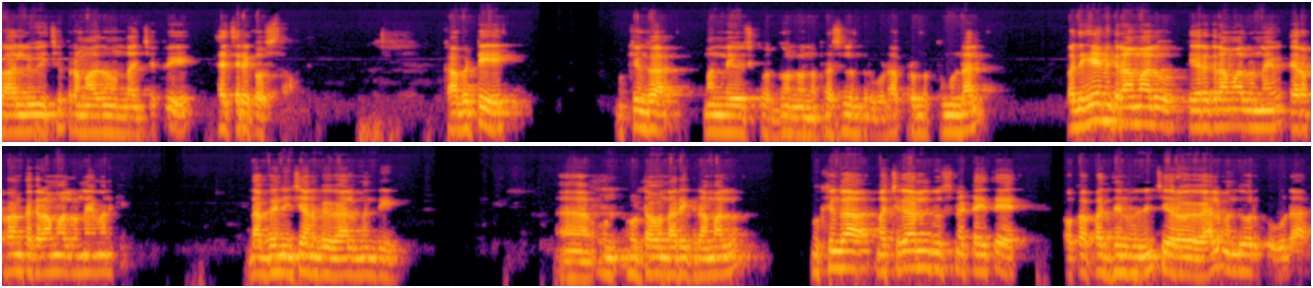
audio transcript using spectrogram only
గాలులు వీచే ప్రమాదం ఉందని చెప్పి హెచ్చరిక వస్తూ ఉంది. కాబట్టి ముఖ్యంగా మన నియోజకవర్గంలో ఉన్న ప్రజలందరూ కూడా అప్రమత్తంగా ఉండాలి. పదిహేను గ్రామాలు తీర గ్రామాలు ఉన్నాయి తీర ప్రాంత గ్రామాలు ఉన్నాయి మనకి. డెబ్బై నుంచి ఎనభై వేల మంది ఉంటా ఉన్నారు ఈ గ్రామాల్లో. ముఖ్యంగా మత్స్యకారులను చూసినట్టయితే ఒక పద్దెనిమిది నుంచి ఇరవై వేల మంది వరకు కూడా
